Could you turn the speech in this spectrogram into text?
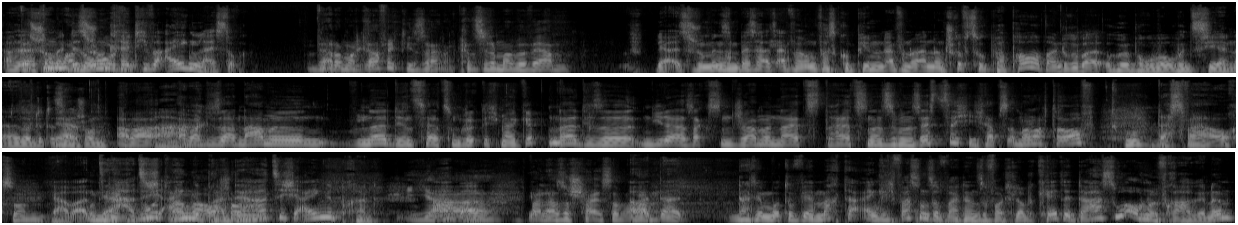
Aber das ist schon, mal, das ist schon kreative Eigenleistung. Wär doch mal Grafikdesigner, kannst du dich doch mal bewerben. Ja, ist schon mindestens besser als einfach irgendwas kopieren und einfach nur einen anderen Schriftzug per PowerPoint drüber provozieren. Also das ist ja, schon. Aber, Ah. aber dieser Name, ne, den es ja zum Glück nicht mehr gibt, ne, diese Niedersachsen German Knights 1367, ich hab's immer noch drauf, das war ja auch so ein. ja, aber der hat sich wir auch eingebrannt. Der schon- hat sich eingebrannt. Ja, aber, weil er so scheiße war. aber da, nach dem Motto, wer macht da eigentlich was und so weiter und so fort. Ich glaube, Käthe, da hast du auch eine Frage, ne?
